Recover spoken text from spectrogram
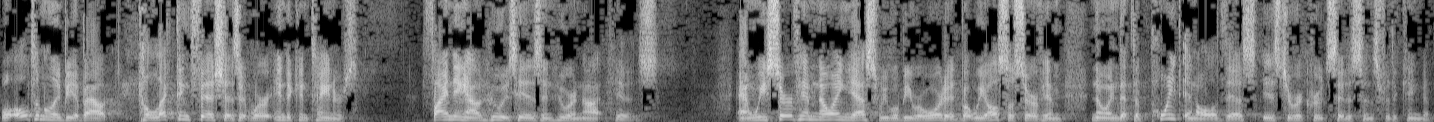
will ultimately be about collecting fish, as it were, into containers, finding out who is his and who are not his. And we serve him knowing, yes, we will be rewarded, but we also serve him knowing that the point in all of this is to recruit citizens for the kingdom.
